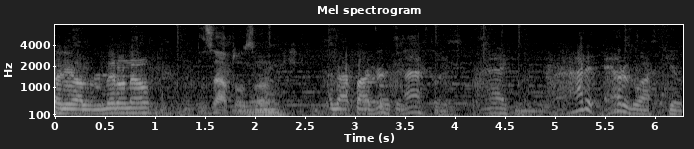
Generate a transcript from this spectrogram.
Are they all in the middle now? The Zapdos up. I got five seconds. blast was snagging me. How did Eldegoss kill me?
